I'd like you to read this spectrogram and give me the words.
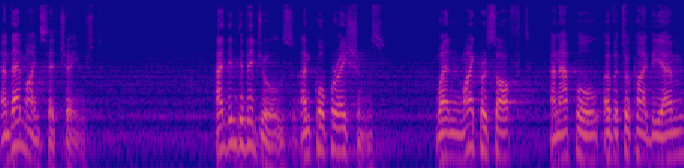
And their mindset changed. And individuals and corporations. When Microsoft and Apple overtook IBM,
